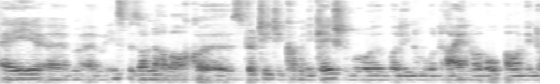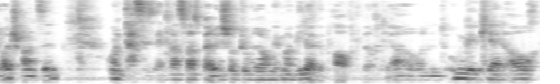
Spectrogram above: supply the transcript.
FA, ähm, ähm, insbesondere aber auch äh, Strategic Communication, wo, wo die Nummer drei in Europa und in Deutschland sind. Und das ist etwas, was bei Restrukturierung immer wieder gebraucht wird. Ja, Und umgekehrt auch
